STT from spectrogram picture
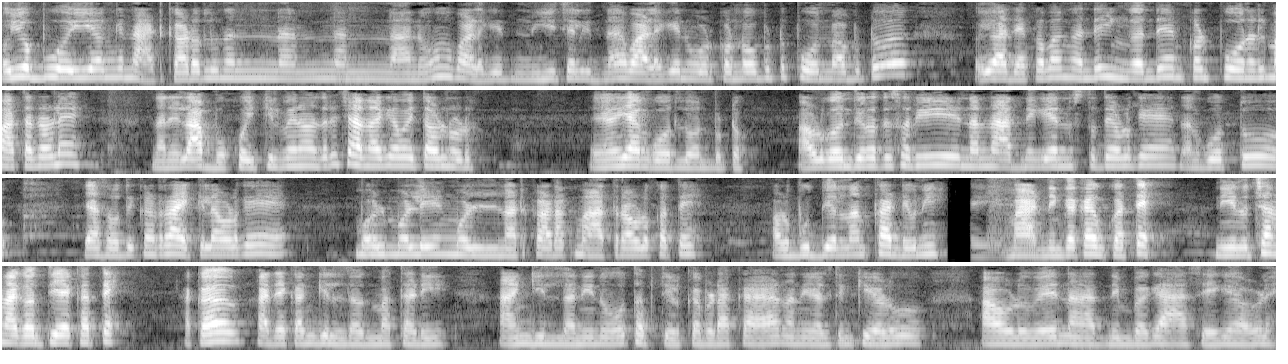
ಅಯ್ಯೋ ಬೋ ಹಂಗೆ ನಾಟಕ ಆಡೋದು ನನ್ನ ನನ್ನ ನನ್ನ ನಾನು ಒಳಗೆ, ಈಚಲಿದ್ನ, ಒಳಗೆ ನೋಡ್ಕೊಂಡು ಹೋಗ್ಬಿಟ್ಟು ಫೋನ್ ಮಾಡ್ಬಿಟ್ಟು, ಅಯ್ಯೋ ಅದಕ್ಕೆ ಬಂಗಂದೆ ಹಿಂಗಂದೆ ಅನ್ಕೊಂಡು ಫೋನಲ್ಲಿ ಮಾತಾಡೋಳೆ. ನಾನೆಲ್ಲ ಹಬ್ಬಕ್ಕೆ ಹೋಯ್ಕಿಲ್ವೇನೋ ಅಂದರೆ ಚೆನ್ನಾಗೇ ಹೋಯ್ತಾಳೆ ನೋಡು. ಹೆಂಗೆ ಓದ್ಲು ಅಂದ್ಬಿಟ್ಟು. ಅವ್ಳಿಗೆ ಬಂದಿರೋದು ಸರಿ, ನನ್ನ ಆದ್ನಿಗೆ ಅನಿಸ್ತದೆ ಅವಳಿಗೆ, ನನಗೆ ಗೊತ್ತು. ಯಾಸೋದಿ ಕಂಡ್ರೆ ಆಯ್ಕಿಲ್ಲ ಅವಳಿಗೆ. ಮಳ್ ಮಳ್ಳಿ ಹಿಂಗೆ ಮಳ್ಳಿ ನಾಟಕ ಆಡಕ್ಕೆ ಮಾತ್ರ ಅವಳು ಕತೆ. ಅವಳು ಬುದ್ಧಿಯಲ್ಲಿ ನಾನು ಕಂಡೀವ್ನಿ. ಮಾಡಿ ನಿಂಗೆ ಕೈ ಕತೆ. ನೀನು ಚೆನ್ನಾಗಂತೀಯ ಕತೆ. ಅಕ್ಕ, ಅದೇ ಹಂಗಿಲ್ದದ್ ಮಾತಾಡಿ. ಹಂಗಿಲ್ಲ, ನೀನು ತಪ್ಪು ತಿಳ್ಕೊಬೇಡಕ್ಕ, ನಾನು ಹೇಳ್ತೀನಿ ಕೇಳು. ಅವಳುವೆ ನಾನು ನಿಮ್ಮ ಬಗ್ಗೆ ಆಸೆಗೆ ಅವಳೆ.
